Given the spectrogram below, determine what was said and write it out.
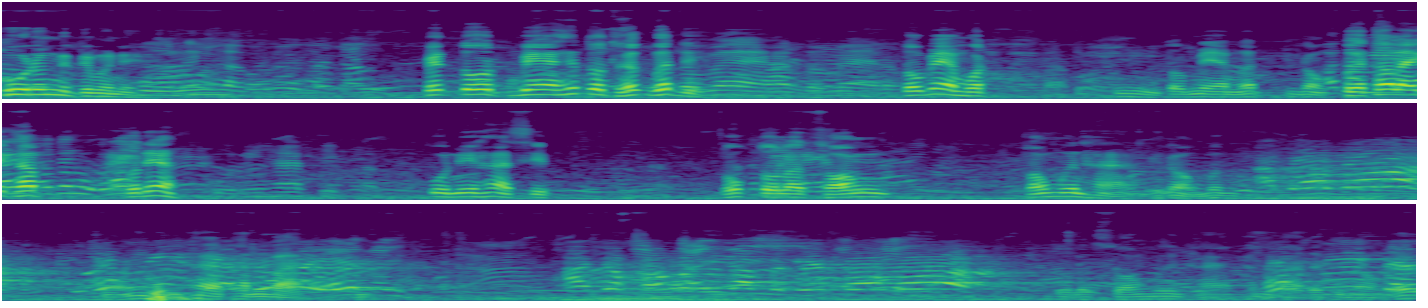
คู่หนึงนี่ติมื้อนี่ครูนึงครับ เป็นตัวแม่หรือตัวเถิกเบิดนี่แม่ครับตัวแม่ตัวแม่หมดอืมตัวแม่หมดพี่น้องเปิดเท่าไหร่ครับ ตัวเนี้ยครูนี้ห้าสิบครับคู่นี้ห้าสิบตกตัวละสองสองหมื่นห้าพี่น้องเบิ่งสองหมื่นห้าพันบาท ตัวละสองหมื่นห้าพันบาทเด้อพี่น้องเด้อ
